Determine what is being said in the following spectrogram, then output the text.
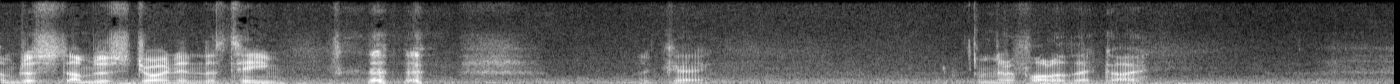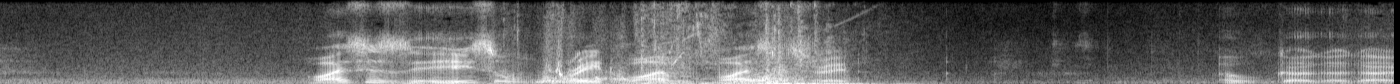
I'm just I'm just joining the team. okay. I'm to follow that guy. Why is his he's red? Why why is this red? Oh, go, go, go.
